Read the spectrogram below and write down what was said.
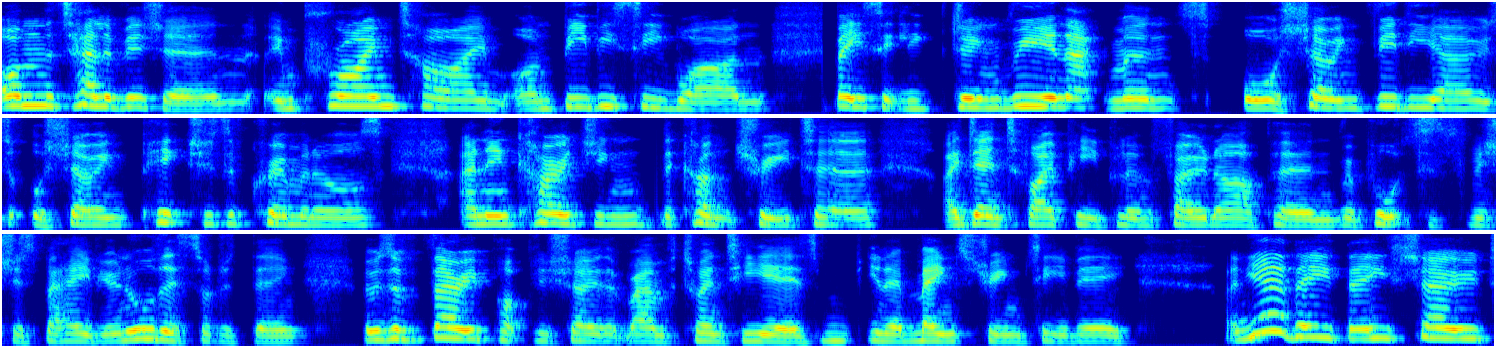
on the television in prime time on BBC One, basically doing reenactments or showing videos or showing pictures of criminals and encouraging the country to identify people and phone up and report suspicious behavior and all this sort of thing. It was a very popular show that ran for 20 years, you know, mainstream TV. And yeah, they they showed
